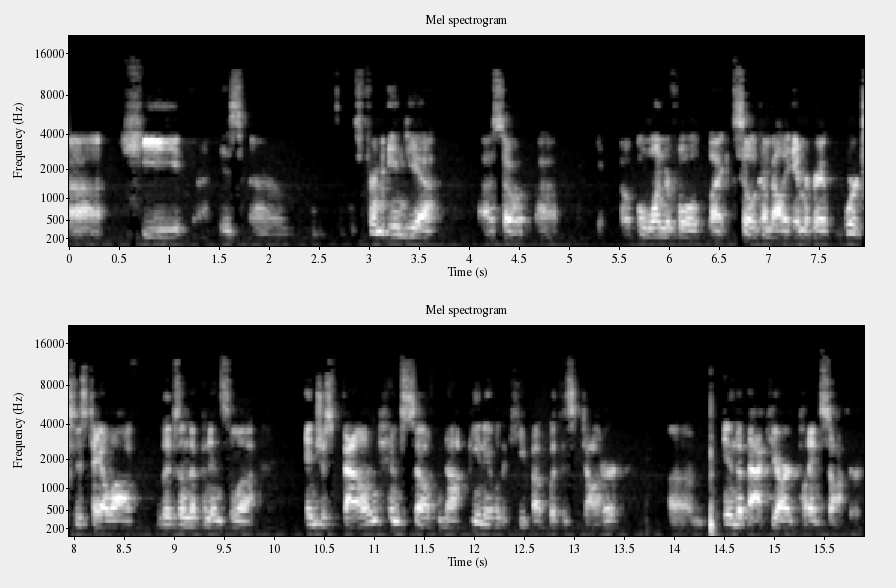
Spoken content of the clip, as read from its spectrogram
Uh, he is um, he's from India, uh, so uh, a wonderful like Silicon Valley immigrant, works his tail off, lives on the peninsula, and just found himself not being able to keep up with his daughter um, in the backyard playing soccer.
